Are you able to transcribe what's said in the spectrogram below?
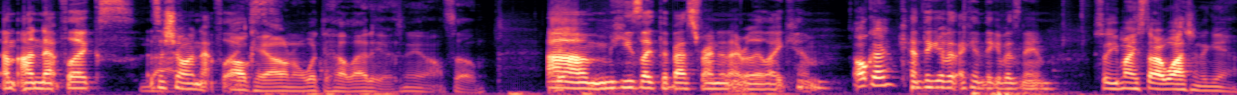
um, on Netflix. It's a show on Netflix. okay. I don't know what the hell that is. You know. So Um, he's like the best friend, and I really like him. okay. Can't think of it. I can't think of his name. So you might start watching again.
